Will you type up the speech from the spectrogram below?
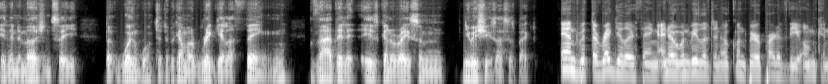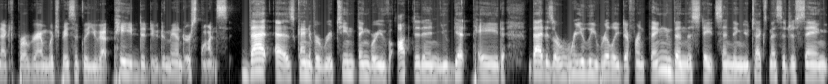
in an emergency, but won't want it to become a regular thing. That it is going to raise some new issues, I suspect. And with the regular thing, I know when we lived in Oakland, we were part of the Ohm Connect program, which basically you got paid to do demand response. That as kind of a routine thing where you've opted in, you get paid. That is a really, really different thing than the state sending you text messages saying,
